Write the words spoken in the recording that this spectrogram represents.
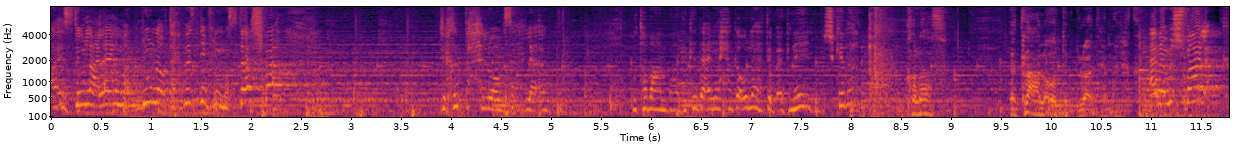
عايز تقول عليا مجنونة وتحبسني في المستشفى؟ خطة حلوة وسهلة قوي. وطبعا بعد كده أي حاجة أقولها هتبقى جنان مش كده؟ خلاص. اطلع على أوضتك دلوقتي يا ملك. أنا مش ملك.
